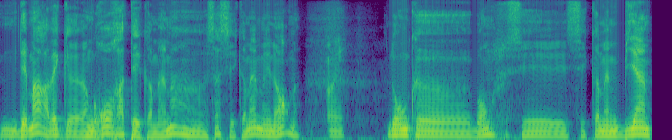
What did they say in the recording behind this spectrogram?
démarre avec un gros raté quand même. hein. Ça, c'est quand même énorme. Oui. Donc, bon, c'est c'est quand même bien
